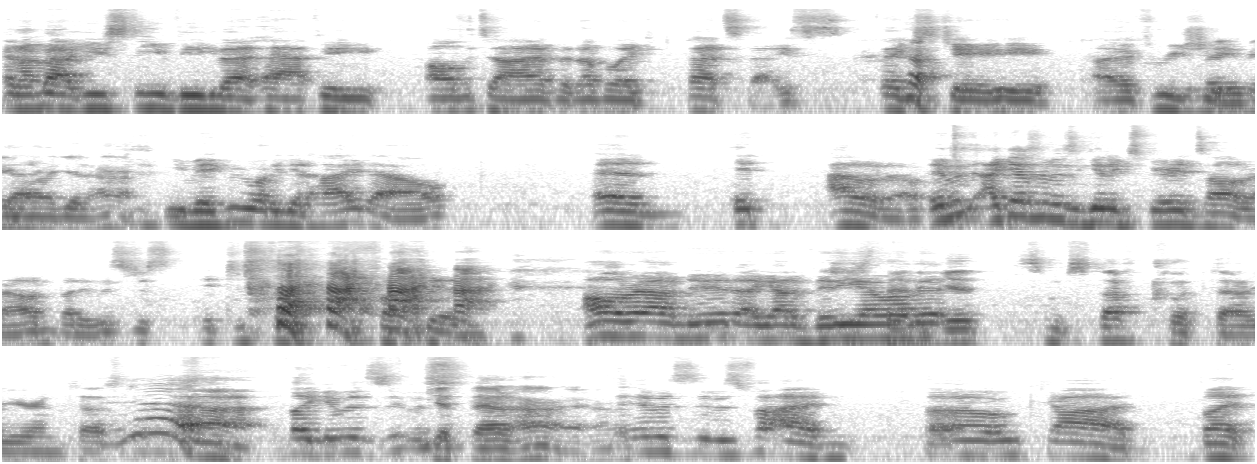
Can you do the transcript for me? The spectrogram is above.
and I'm not used to you being that happy all the time, and I'm like, "That's nice, thanks, JD. I Make appreciate me that." want to get high. you make me want to get high now. And it, I don't know. It was, I guess it was a good experience all around, but it was just, it just felt fucking all around, dude. I got a video Just of it. Get some stuff clipped out of your intestines. Yeah, like it was, it was, Get that high. Huh? it was, it was fine. Oh god, but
